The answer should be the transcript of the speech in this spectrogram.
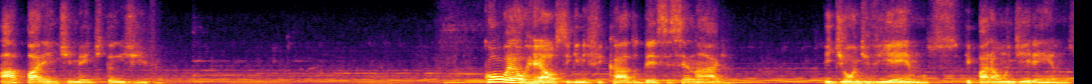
aparentemente tangível. Qual é o real significado desse cenário e de onde viemos e para onde iremos?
